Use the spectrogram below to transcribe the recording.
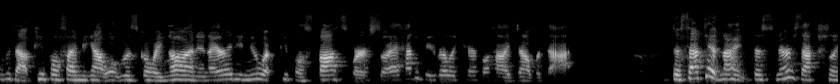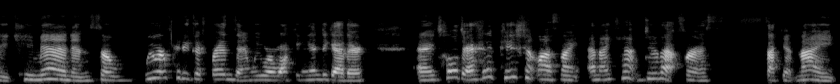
without people finding out what was going on. And i already knew what people's thoughts were. So i had to be really careful how i dealt with that the second night this nurse actually came in and so we were pretty good friends and we were walking in together. And i told her i had a patient last night and i can't do that for a second night.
